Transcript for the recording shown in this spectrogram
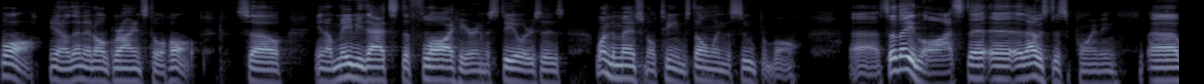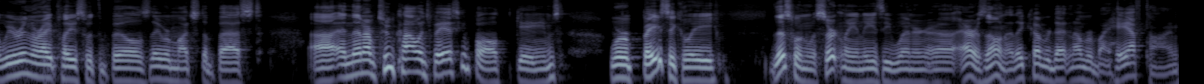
ball you know then it all grinds to a halt. So you know maybe that's the flaw here in the steelers is one-dimensional teams don't win the super bowl. Uh, so they lost. Uh, uh, that was disappointing. Uh, we were in the right place with the bills. They were much the best. Uh, and then our two college basketball games were basically this one was certainly an easy winner. Uh, Arizona, they covered that number by halftime,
